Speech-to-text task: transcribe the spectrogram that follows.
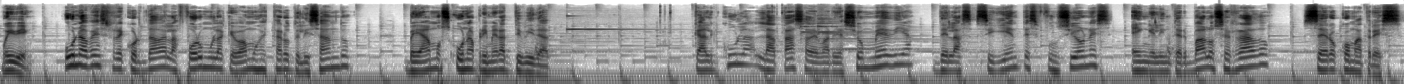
Muy bien, una vez recordada la fórmula que vamos a estar utilizando, Veamos una primera actividad. Calcula la tasa de variación media de las siguientes funciones en el intervalo cerrado 0,3.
